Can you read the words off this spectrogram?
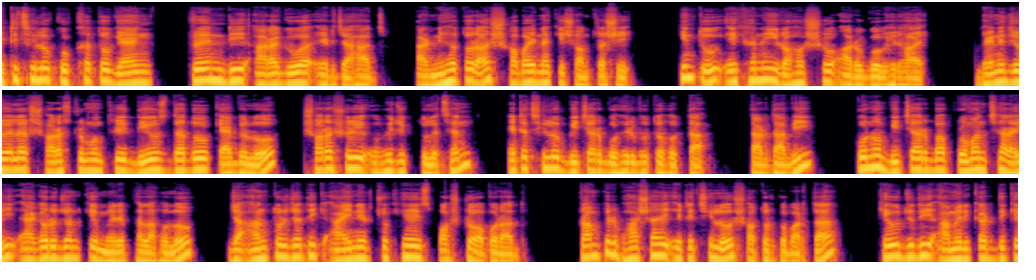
এটি ছিল কুখ্যাত গ্যাং ট্রেন ডি আরাগুয়া এর জাহাজ, আর নিহতরা সবাই নাকি সন্ত্রাসী। কিন্তু এখানেই রহস্য আরও গভীর হয়। ভেনেজুয়েলার স্বরাষ্ট্রমন্ত্রী দিউসদাদো ক্যাবেলো সরাসরি অভিযোগ তুলেছেন, এটা ছিল বিচার বহির্ভূত হত্যা। তার দাবি, কোনো বিচার বা প্রমাণ ছাড়াই এগারো জনকে মেরে ফেলা হলো, যা আন্তর্জাতিক আইনের চোখে স্পষ্ট অপরাধ। ট্রাম্পের ভাষায় এটি ছিল সতর্কবার্তা, কেউ যদি আমেরিকার দিকে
